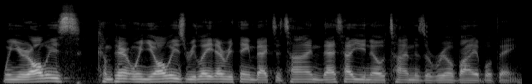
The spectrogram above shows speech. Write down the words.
When you're always comparing, when you always relate everything back to time, that's how you know time is a real valuable thing.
